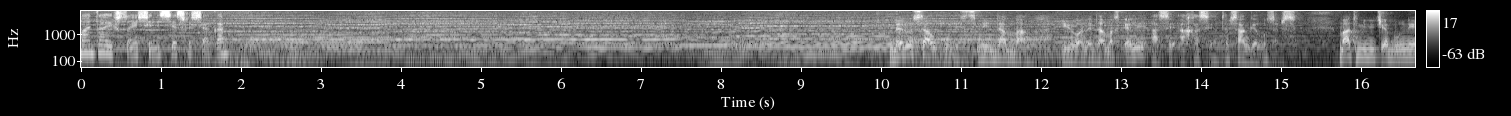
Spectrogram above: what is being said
მან დაიხსნა ისინი სესხლისაგან. მერვე საუკუნის წმინდა მამა იოანე დამასკელი ასე ახასიათებს ანგელოზებს. მათ მინიჭებულნი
